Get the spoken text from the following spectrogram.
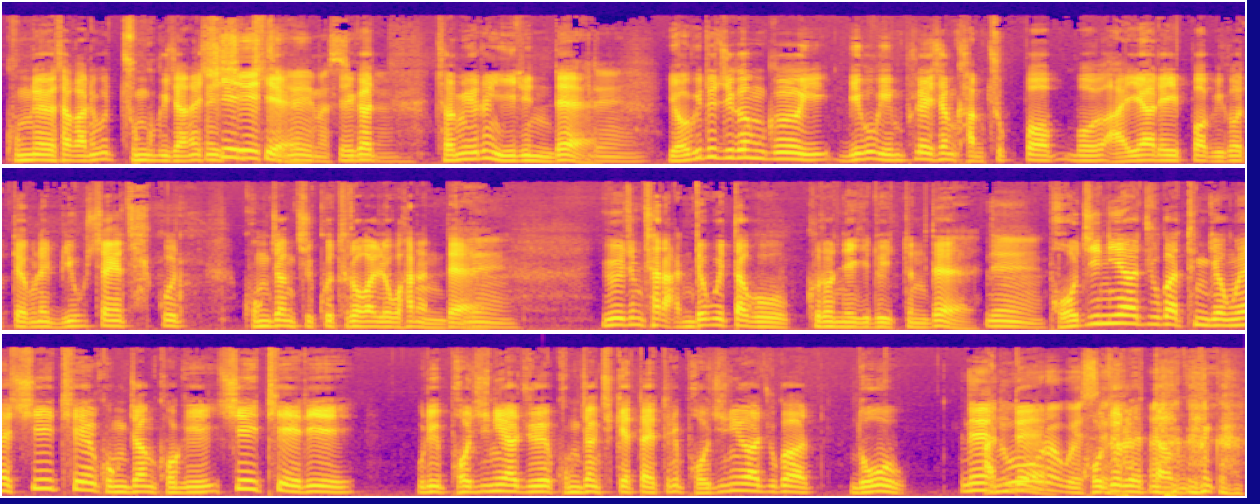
국내 회사가 아니고 중국이잖아요. 네, CATL. 네, 맞습니다. 그러니까 점유율은 1위인데 네. 여기도 지금 그 미국 인플레이션 감축법 뭐 IRA법 이것 때문에 미국 시장에 자꾸 공장 짓고 들어가려고 하는데 네. 요즘 잘 안 되고 있다고 그런 얘기도 있던데 네. 버지니아주 같은 경우에 CATL 공장 거기 CATL이 우리 버지니아주에 공장 짓겠다 했더니 버지니아주가 노 네, 안돼 고조를 했다. 그러니까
